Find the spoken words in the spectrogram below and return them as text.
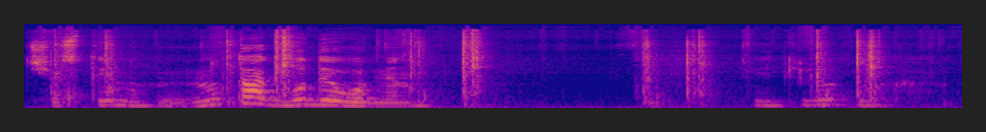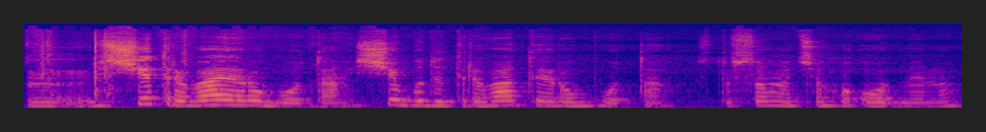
частину. Ну так, буде обмін. Відлюдник. Ще триває робота. Ще буде тривати робота стосовно цього обміну.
